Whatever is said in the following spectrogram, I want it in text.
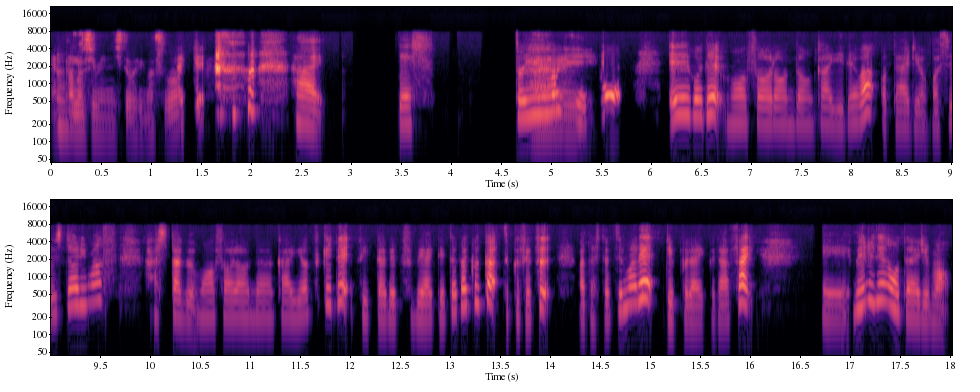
うん楽しみにしておりますわ。はい。です。というわけで、はい英語で妄想ロンドン会議ではお便りを募集しております。ハッシュタグ妄想ロンドン会議をつけてツイッターでつぶやいていただくか、直接私たちまでリプライください。えーメールでのお便りも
